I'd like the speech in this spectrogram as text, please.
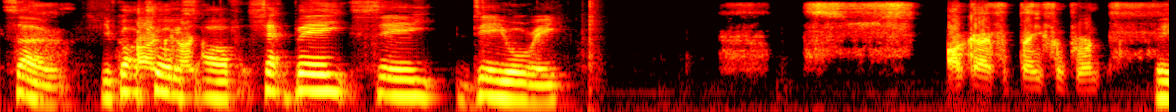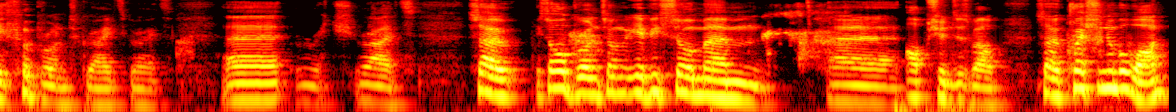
So you've got a Okay. choice of set B, C, D, or E. I'll go for B for Brunt. B for Brunt. Great, great. Uh, Rich, right. So it's all Brunt. I'm going to give you some um, uh, options as well. So question number one:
